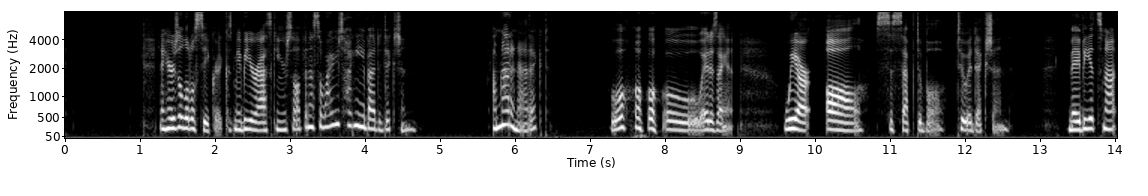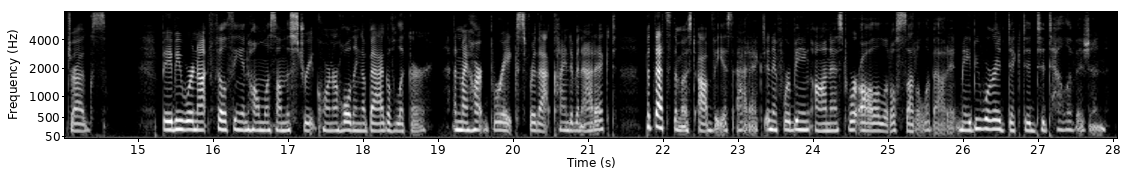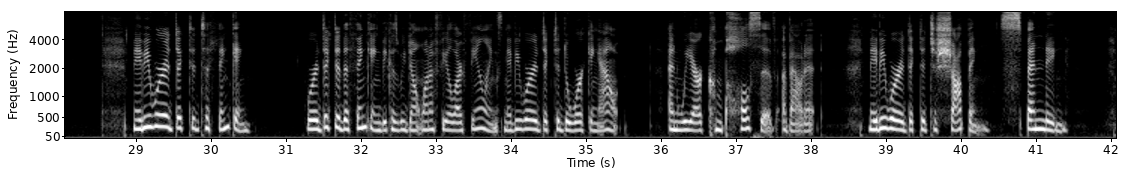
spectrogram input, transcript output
Now, here's a little secret because maybe you're asking yourself, Vanessa, why are you talking about addiction? I'm not an addict. Whoa, ho, ho, ho, wait a second. We are all susceptible to addiction. Maybe it's not drugs. Maybe we're not filthy and homeless on the street corner holding a bag of liquor, and my heart breaks for that kind of an addict. But that's the most obvious addict, and if we're being honest, we're all a little subtle about it. Maybe we're addicted to television. Maybe we're addicted to thinking. We're addicted to thinking because we don't want to feel our feelings. Maybe we're addicted to working out and we are compulsive about it. Maybe we're addicted to shopping, spending.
